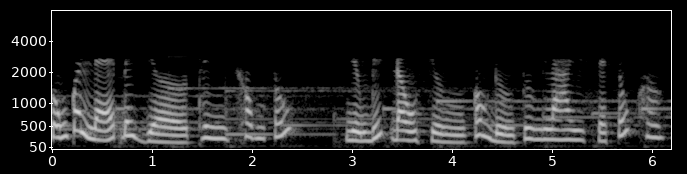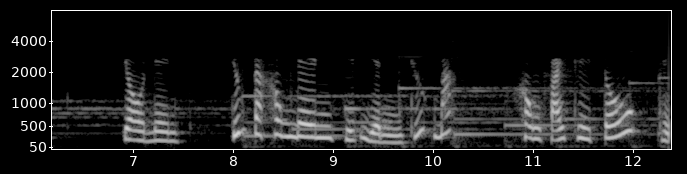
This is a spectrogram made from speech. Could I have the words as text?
Cũng có lẽ bây giờ thi không tốt, nhưng biết đâu chừng con đường tương lai sẽ tốt hơn. Cho nên, chúng ta không nên chỉ nhìn trước mắt. Không phải thi tốt thì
